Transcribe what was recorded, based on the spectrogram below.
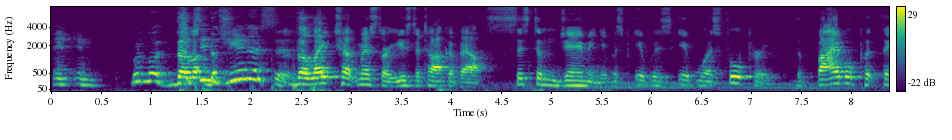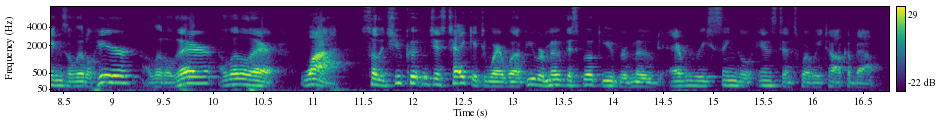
and and but look, The- it's in the- Genesis. The late Chuck Missler used to talk about system jamming. It was it was it was foolproof. The Bible put things a little here, a little there, a little there. Why? So that you couldn't just take it to where, well, if you remove this book, you've removed every single instance where we talk about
